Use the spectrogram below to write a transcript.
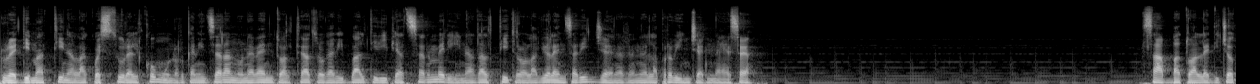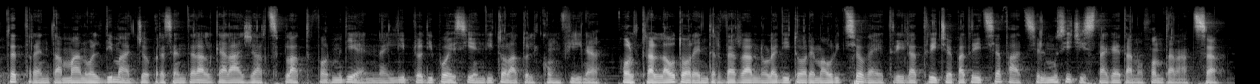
Lunedì mattina la questura Questura e il Comune organizzeranno un evento al Teatro Garibaldi di Piazza Armerina dal titolo La violenza di genere nella provincia ennese. Sabato alle 18.30 Manuel Di Maggio presenterà al Garage Arts Platform di Enna il libro di poesia intitolato Il confine. Oltre all'autore interverranno l'editore Maurizio Vetri, l'attrice Patrizia Fazzi e il musicista Gaetano Fontanazza.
